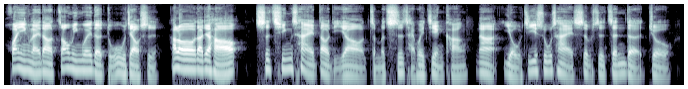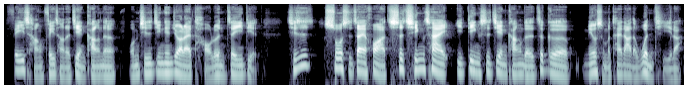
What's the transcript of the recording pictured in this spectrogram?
欢迎来到昭明威的毒物教室。Hello，大家好。吃青菜到底要怎么吃才会健康？那有机蔬菜是不是真的就非常非常的健康呢？我们其实今天就要来讨论这一点。其实说实在话，吃青菜一定是健康的，这个没有什么太大的问题啦。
